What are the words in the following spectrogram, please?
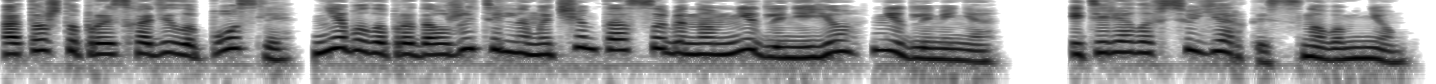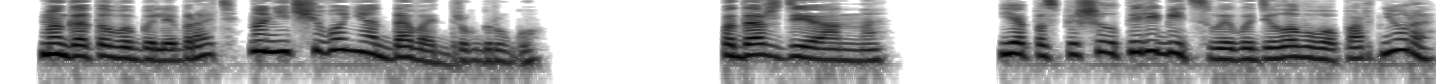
А то, что происходило после, не было продолжительным и чем-то особенным ни для нее, ни для меня. И теряло всю яркость с новым днем. Мы готовы были брать, но ничего не отдавать друг другу. «Подожди, Анна», я поспешил перебить своего делового партнера,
